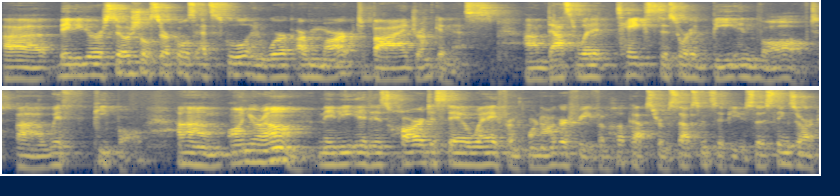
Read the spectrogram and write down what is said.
Uh, maybe your social circles at school and work are marked by drunkenness. Um, that's what it takes to sort of be involved uh, with people. Um, on your own, maybe it is hard to stay away from pornography, from hookups, from substance abuse. Those things are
